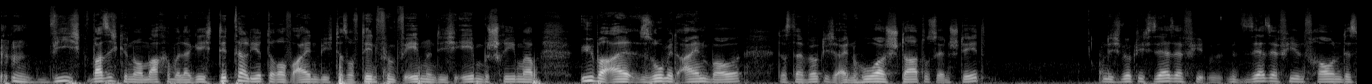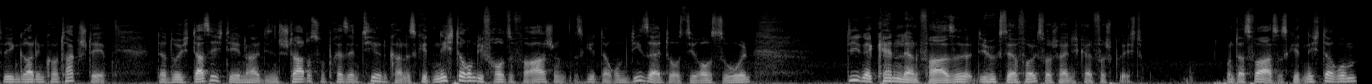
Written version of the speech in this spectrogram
wie ich, was ich genau mache, weil da gehe ich detailliert darauf ein, wie ich das auf den fünf Ebenen, die ich eben beschrieben habe, überall so mit einbaue, dass da wirklich ein hoher Status entsteht und ich wirklich sehr, sehr viel, mit sehr, sehr vielen Frauen deswegen gerade in Kontakt stehe. Dadurch, dass ich denen halt diesen Status so präsentieren kann. Es geht nicht darum, die Frau zu verarschen, es geht darum, die Seite aus dir rauszuholen, die in der Kennenlernphase die höchste Erfolgswahrscheinlichkeit verspricht. Und das war's. Es geht nicht darum,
